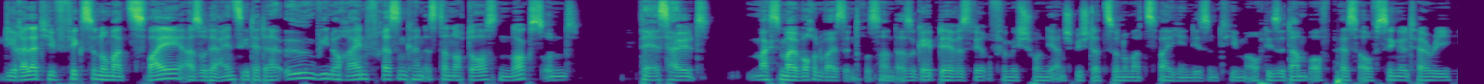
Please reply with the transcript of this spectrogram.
die relativ fixe Nummer zwei. Also der einzige, der da irgendwie noch reinfressen kann, ist dann noch Dawson Knox und der ist halt maximal wochenweise interessant. Also Gabe Davis wäre für mich schon die Anspielstation Nummer zwei hier in diesem Team. Auch diese Dump-Off-Pass auf Singletary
